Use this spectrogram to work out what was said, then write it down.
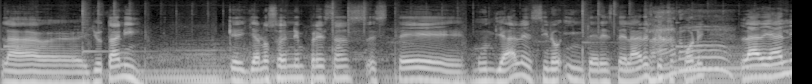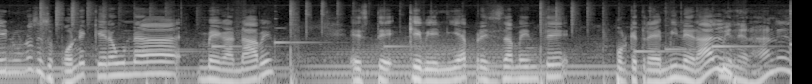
la eh, Yutani, que ya no son empresas este mundiales, sino interestelares que se Claro. supone la de Alien 1 se supone que era una mega nave este que venía precisamente porque traía mineral Minerales.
